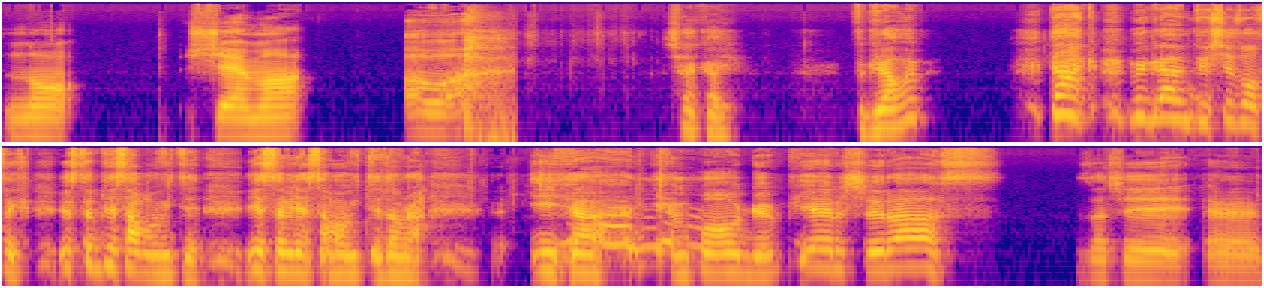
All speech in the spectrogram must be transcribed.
No, siema. Ała. Czekaj. Wygrałem? Tak, wygrałem 200 zł. Jestem niesamowity. Jestem niesamowity, dobra. Ja nie mogę. Pierwszy raz. Znaczy, e,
